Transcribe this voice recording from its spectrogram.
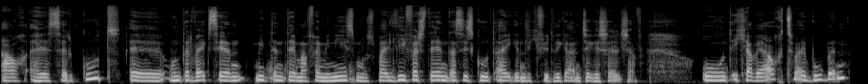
auch äh, sehr gut äh, unterwegs sind mit dem Thema Feminismus, weil die verstehen, das ist gut eigentlich für die ganze Gesellschaft. Und ich habe auch zwei Buben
